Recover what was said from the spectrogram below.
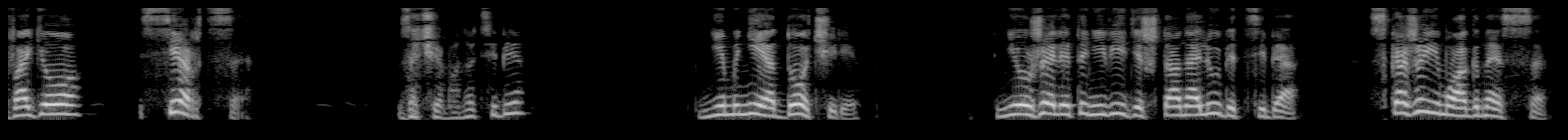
твое сердце. Зачем оно тебе? Не мне, дочери. Неужели ты не видишь, что она любит тебя? Скажи ему, Агнесса.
